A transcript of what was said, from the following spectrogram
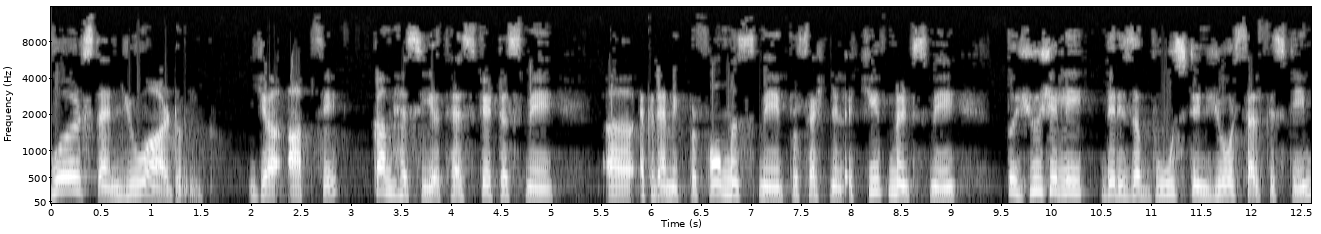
worse and you are doing یا آپ سے کم حیثیت ہے اسٹیٹس میں اکیڈیمک پرفارمنس میں پروفیشنل اچیومنٹس میں تو usually there is a boost in your self esteem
